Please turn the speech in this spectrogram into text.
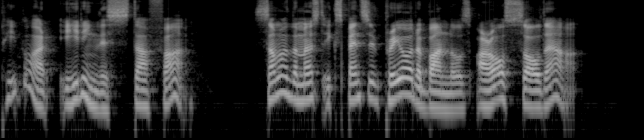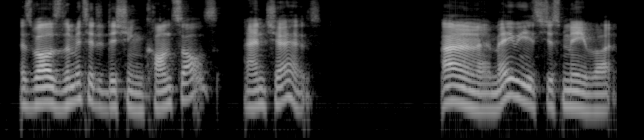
people are eating this stuff up. Some of the most expensive pre-order bundles are all sold out, as well as limited edition consoles and chairs. I don't know, maybe it's just me, but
